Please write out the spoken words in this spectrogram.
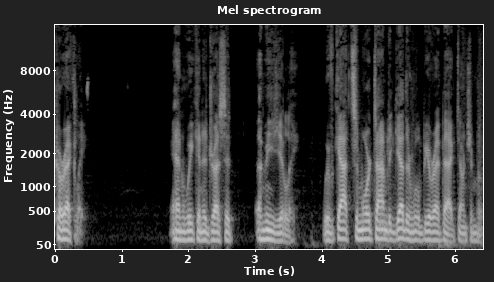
correctly? And we can address it immediately. We've got some more time together, and we'll be right back. Don't you move.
